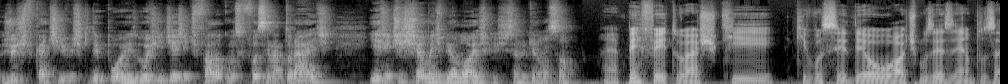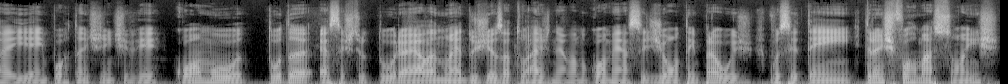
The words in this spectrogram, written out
justificativas que depois, hoje em dia, a gente fala como se fossem naturais e a gente chama de biológicas, sendo que não são. É, perfeito. Eu acho que que você deu ótimos exemplos aí. É importante a gente ver como toda essa estrutura ela não é dos dias atuais, né? Ela não começa de ontem para hoje. Você tem transformações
